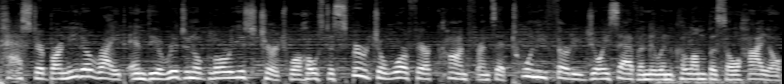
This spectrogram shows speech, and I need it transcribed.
Pastor Barnita Wright and the Original Glorious Church will host a spiritual warfare conference at 2030 Joyce Avenue in Columbus, Ohio.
